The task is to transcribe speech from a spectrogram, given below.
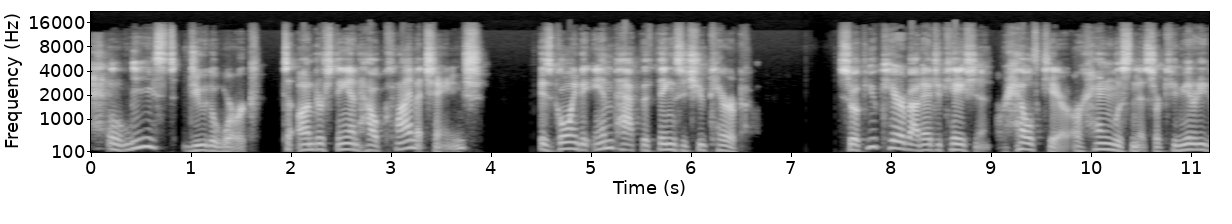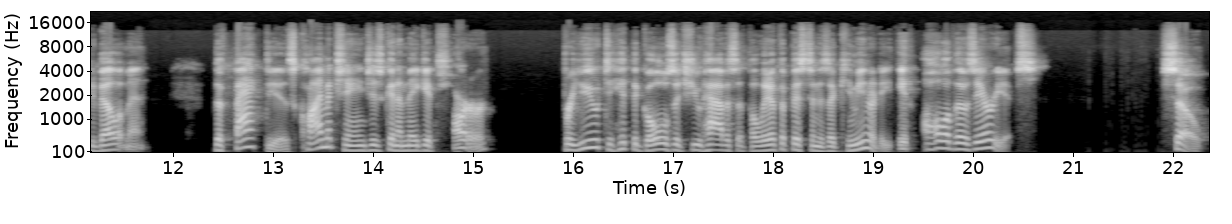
at least do the work to understand how climate change is going to impact the things that you care about. So if you care about education or healthcare or homelessness or community development, the fact is climate change is going to make it harder for you to hit the goals that you have as a philanthropist and as a community in all of those areas. So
